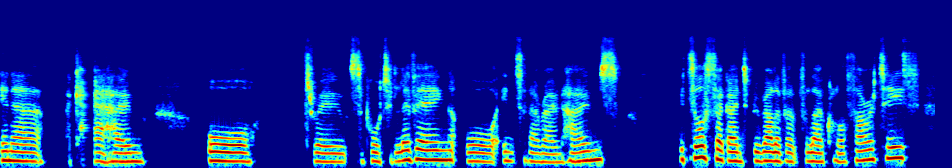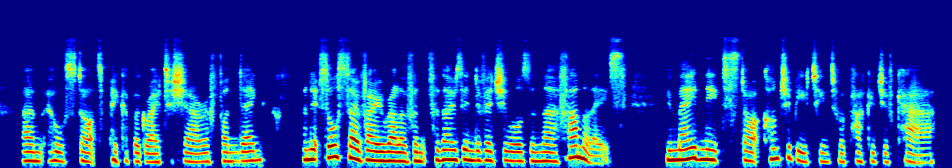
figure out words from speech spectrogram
in a, a care home or through supported living or into their own homes. It's also going to be relevant for local authorities um, who will start to pick up a greater share of funding. And it's also very relevant for those individuals and their families who may need to start contributing to a package of care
